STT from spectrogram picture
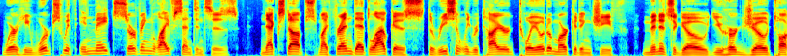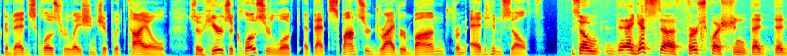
where he works with inmates serving life sentences. Next up's my friend Ed Laukes, the recently retired Toyota marketing chief. Minutes ago, you heard Joe talk of Ed's close relationship with Kyle, so here's a closer look at that sponsor driver bond from Ed himself. So I guess uh, first question that, that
